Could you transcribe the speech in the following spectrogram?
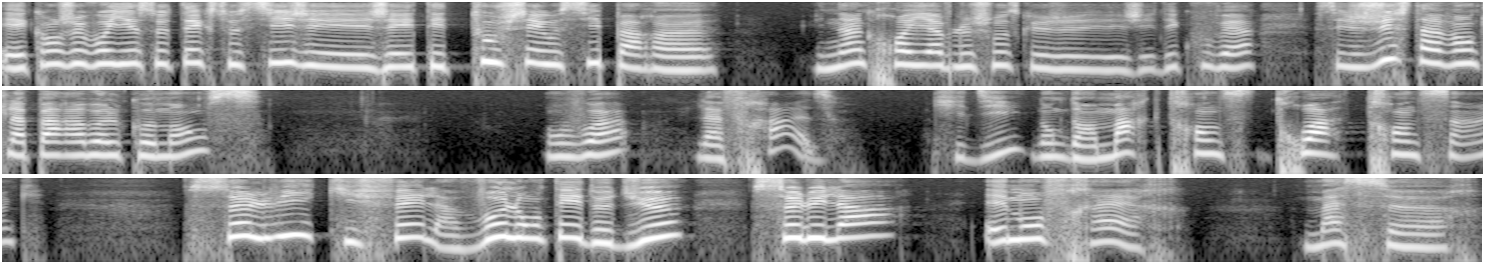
Et quand je voyais ce texte aussi, j'ai été touchée aussi par euh, une incroyable chose que j'ai découvert, c'est juste avant que la parabole commence, on voit la phrase qui dit, donc dans Marc 33, 35, Celui qui fait la volonté de Dieu, celui-là est mon frère, ma sœur,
